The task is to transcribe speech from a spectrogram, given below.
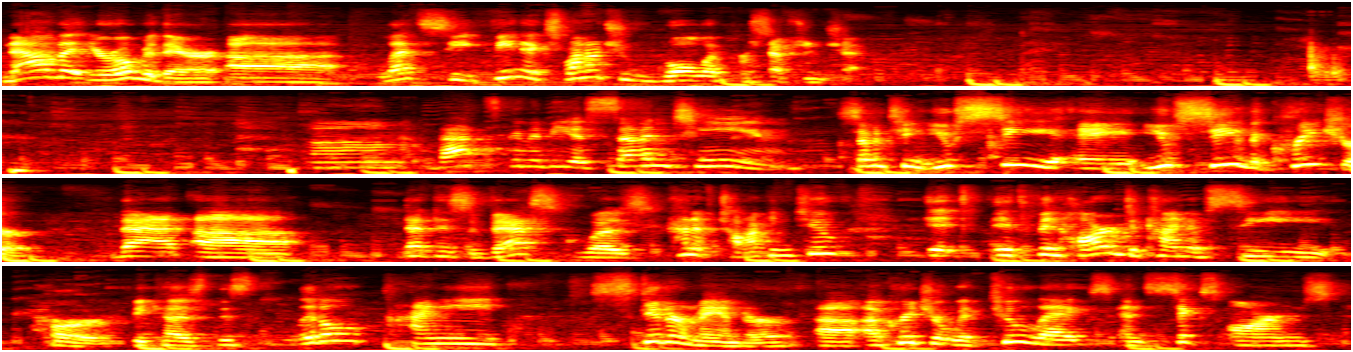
now that you're over there, uh, let's see, Phoenix. Why don't you roll a perception check? Um, that's gonna be a 17. 17 you see a you see the creature that uh that this Vesk was kind of talking to it, it's been hard to kind of see her because this little tiny skittermander uh, a creature with two legs and six arms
